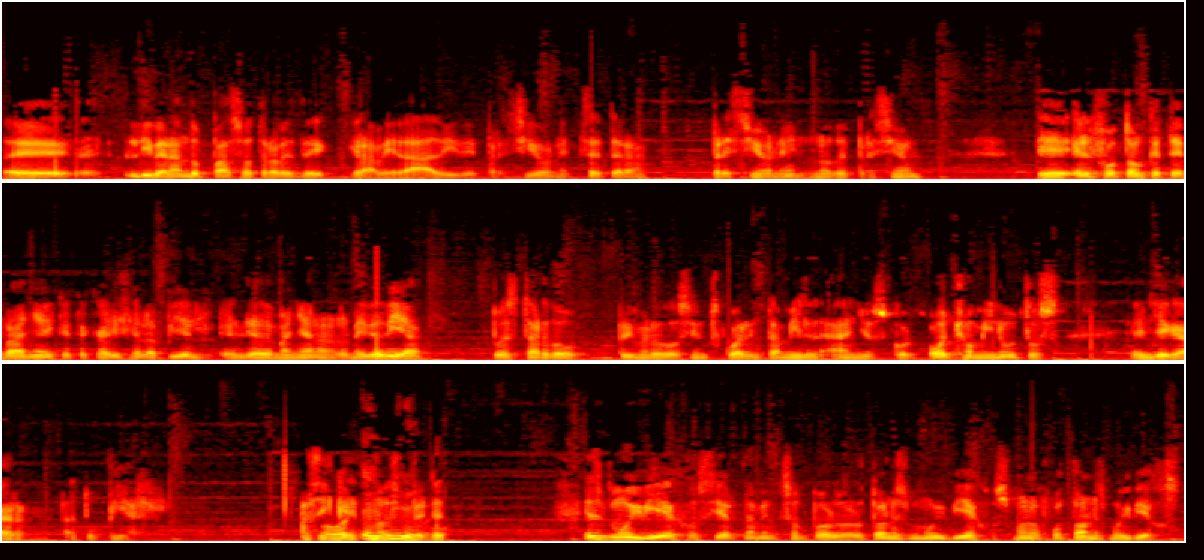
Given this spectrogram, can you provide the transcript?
eh, liberando paso a través de gravedad y de presión, etcétera. Presión, ¿eh? no de presión. Eh, el fotón que te baña y que te acaricia la piel el día de mañana al mediodía, pues tardó primero 240 mil años con 8 minutos en llegar a tu piel. Así Oh, que no esperes. Es muy viejo, ciertamente, son protones muy viejos, bueno, fotones muy viejos.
